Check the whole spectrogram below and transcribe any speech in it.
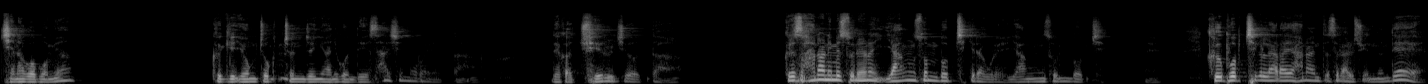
지나고 보면 그게 영적 전쟁이 아니고 내 사심으로 했다. 내가 죄를 지었다. 그래서 하나님의 손에는 양손 법칙이라고 그래요. 양손 법칙. 예. 그 법칙을 알아야 하나님 뜻을 알 수 있는데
